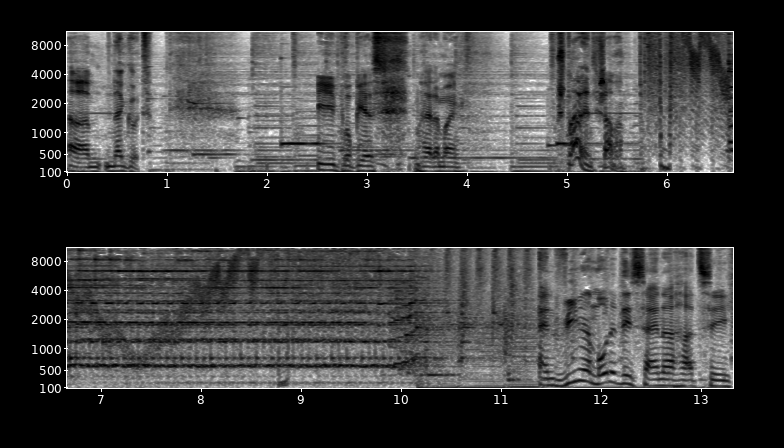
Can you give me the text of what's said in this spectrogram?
Ähm, na gut. Ich probiere es heute einmal. Spannend, schau mal. Ein Wiener Modedesigner hat sich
